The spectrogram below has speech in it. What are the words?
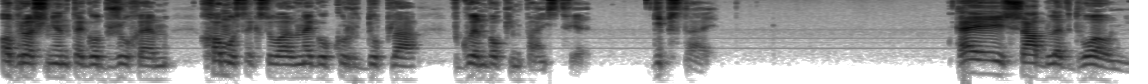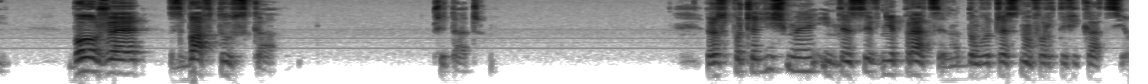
obrośniętego brzuchem homoseksualnego kurdupla w głębokim państwie. State. Hej, szable w dłoń! Boże, zbaw Tuska! Przytaczam. Rozpoczęliśmy intensywnie pracę nad nowoczesną fortyfikacją.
